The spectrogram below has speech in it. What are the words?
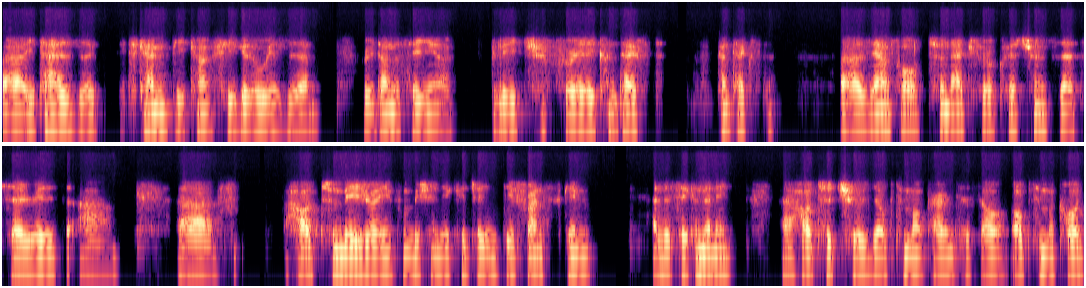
Uh, it has it can be configured with uh, redundancy in a glitch-free context. Context. Uh, therefore, two natural questions that raise are uh, how to measure information leakage in different schemes, and secondly, uh, how to choose the optimal parameters or optimal code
